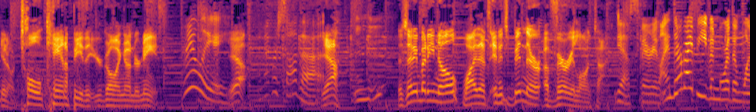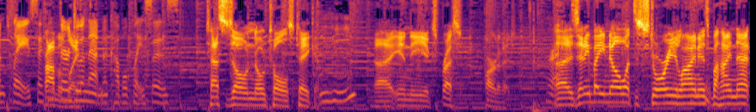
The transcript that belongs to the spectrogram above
you know, toll canopy that you're going underneath. Really? Yeah. I never saw that. Yeah. Does anybody know why that's? And it's been there a very long time. Yes, very long. There might be even more than one place. I think Probably. they're doing that in a couple places. Test zone, no tolls taken. Uh, in the express part of it. Correct. Uh, does anybody know what the storyline is behind that?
